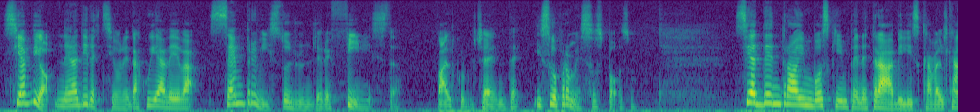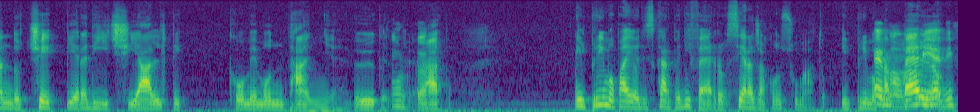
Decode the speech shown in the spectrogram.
si avviò nella direzione da cui aveva sempre visto giungere Finist, falco lucente, il suo promesso sposo. Si addentrò in boschi impenetrabili, scavalcando ceppi e radici alti come montagne. Eh, che. Il primo paio di scarpe di ferro si era già consumato. Il primo eh, cappello... Mia, di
